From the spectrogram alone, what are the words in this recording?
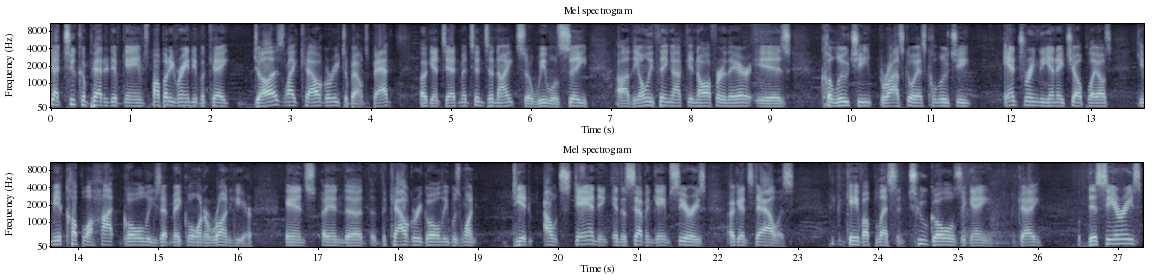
got two competitive games. My buddy Randy McKay does like Calgary to bounce back against Edmonton tonight, so we will see. Uh, the only thing I can offer there is Colucci. Roscoe has Colucci entering the NHL playoffs. Give me a couple of hot goalies that may go on a run here. And and uh, the, the Calgary goalie was one did outstanding in the seven game series against Dallas. I think he gave up less than two goals a game. Okay, this series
